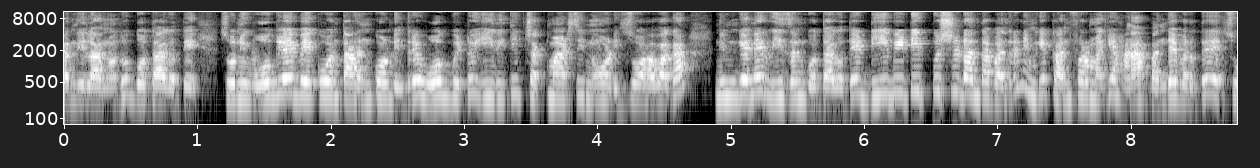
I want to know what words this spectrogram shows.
ಬಂದಿಲ್ಲ ಅನ್ನೋದು ಗೊತ್ತಾಗುತ್ತೆ. ಸೊ ನೀವು ಹೋಗ್ಲೇಬೇಕು ಅಂತ ಅನ್ಕೊಂಡಿದ್ರೆ ಹೋಗ್ಬಿಟ್ಟು ಈ ರೀತಿ ಚೆಕ್ ಮಾಡಿಸಿ ನೋಡಿ. ಸೊ ಅವಾಗ ನಿಮ್ಗೆನೆ ರೀಸನ್ ಗೊತ್ತಾಗುತ್ತೆ. ಡಿ ಬಿ ಟಿ ಪುಷ್ಡ್ ಅಂತ ಬಂದ್ರೆ ನಿಮಗೆ ಕನ್ಫರ್ಮ್ ಆಗಿ ಹಣ ಬಂದೇ ಬರುತ್ತೆ. ಸೊ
